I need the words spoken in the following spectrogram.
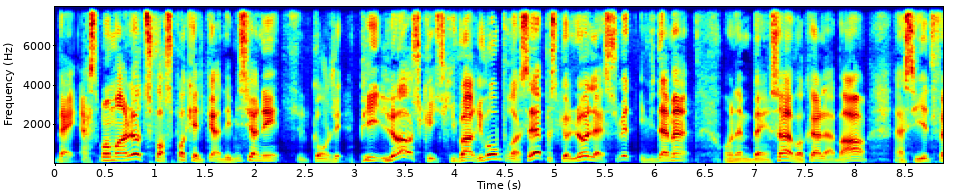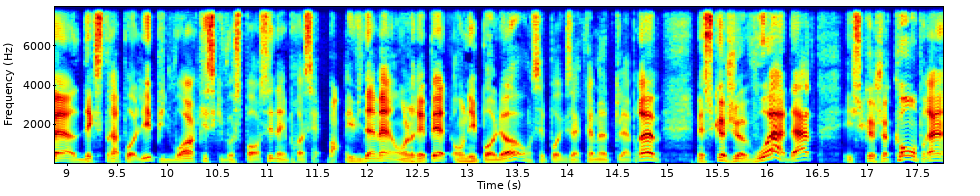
ben à ce moment-là, tu forces pas quelqu'un à démissionner. Tu le congé... Puis là, ce qui, ce qui va arriver au procès, parce que là, la suite, évidemment, on aime bien ça, avocat à la barre, essayer de faire d'extrapoler puis de voir qu'est-ce qui va se passer dans un procès. Bon, évidemment, on le répète, on n'est pas là, on ne sait pas exactement toute la preuve, mais ce que je vois à date et ce que je comprends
